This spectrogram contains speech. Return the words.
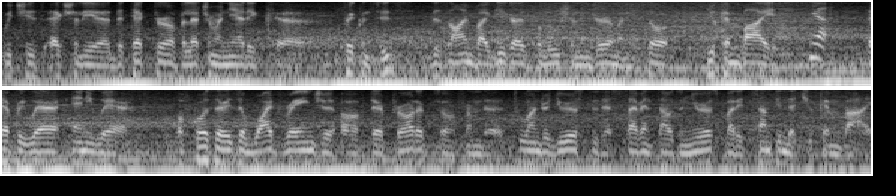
which is actually a detector of electromagnetic uh, frequencies designed by Giga Solution in Germany. So you can buy it Ja. everywhere, anywhere. Of course, there is a wide range of their products, so from the 200 euros to the 7,000 euros, but it's something that you can buy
